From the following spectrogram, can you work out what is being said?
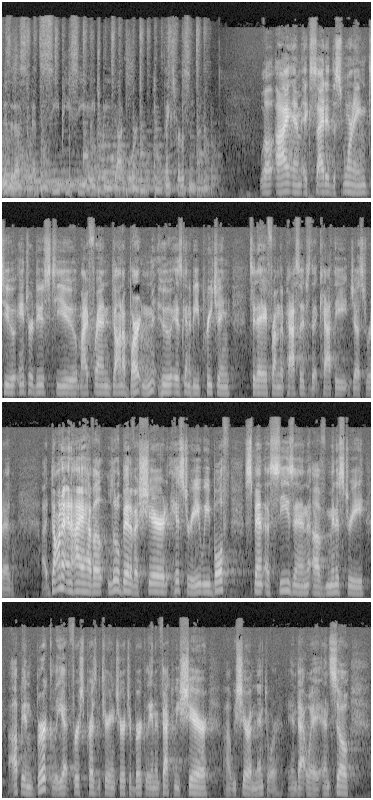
visit us at cpchb.org. Thanks for listening. Well, I am excited this morning to introduce to you my friend Donna Barton, who is going to be preaching today from the passage that Kathy just read. Uh, Donna and I have a little bit of a shared history. We both spent a season of ministry up in Berkeley at First Presbyterian Church of Berkeley, and in fact, we share uh, we share a mentor in that way. And so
